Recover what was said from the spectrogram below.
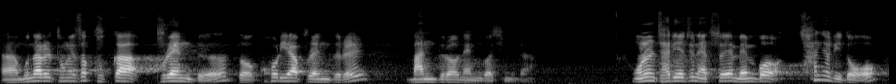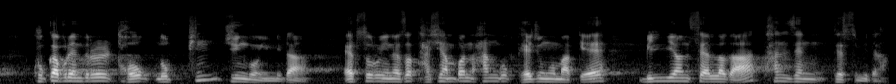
아, 문화를 통해서 국가 브랜드 또 코리아 브랜드를 만들어낸 것입니다. 오늘 자리해준 엑소의 멤버 찬열이도 국가 브랜드를 더욱 높인 주인공입니다. 엑소로 인해서 다시 한번 한국 대중음악계의 밀리언셀러가 탄생됐습니다.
